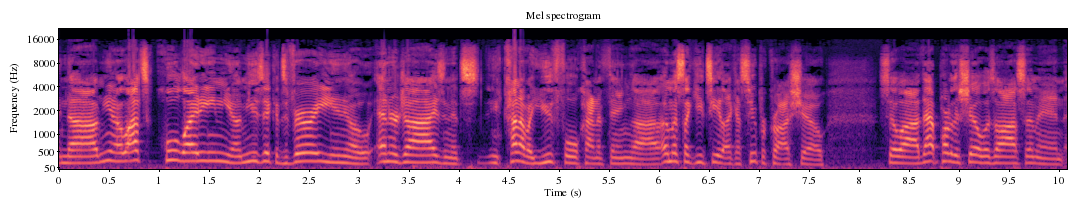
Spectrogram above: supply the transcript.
And, uh, you know, lots of cool lighting, you know, music. It's very, you know, energized and it's kind of a youthful kind of thing, uh, almost like you'd see like a supercross show. So uh, that part of the show was awesome. And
